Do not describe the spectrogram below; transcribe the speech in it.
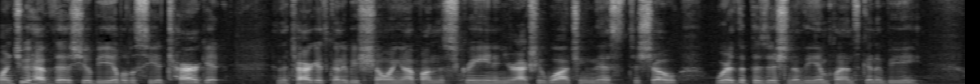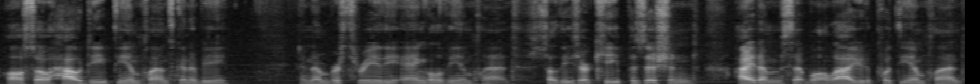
Once you have this, you'll be able to see a target and the target's going to be showing up on the screen and you're actually watching this to show where the position of the implant's going to be, also how deep the implant's going to be, and number three, the angle of the implant. So these are key positioned items that will allow you to put the implant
